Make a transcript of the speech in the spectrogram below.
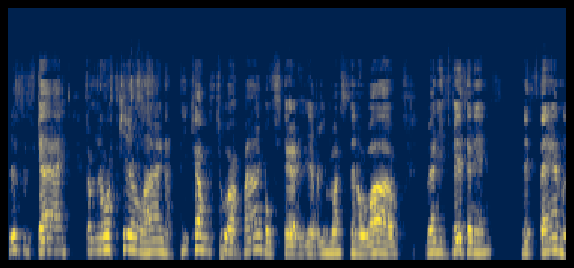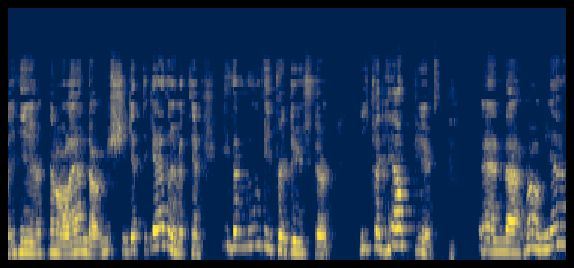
this is guy from North Carolina. He comes to our Bible study every once in a while when he's visiting his family here in Orlando. You should get together with him. He's a movie producer. He could help you. And uh, well, yeah,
